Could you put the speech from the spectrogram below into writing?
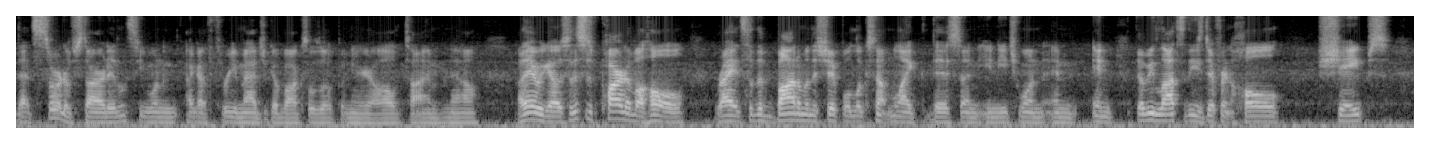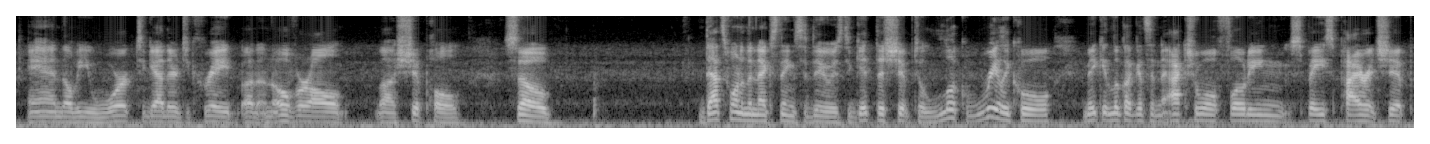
that sort of started. Let's see when, I got three MagicaVoxels open here all the time now. Oh, there we go. So this is part of a hull right? So the bottom of the ship will look something like this in, in each one, and, and there'll be lots of these different hull shapes and they'll be worked together to create an, an overall uh, ship hull. So that's one of the next things to do is to get the ship to look really cool, make it look like it's an actual floating space pirate ship.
